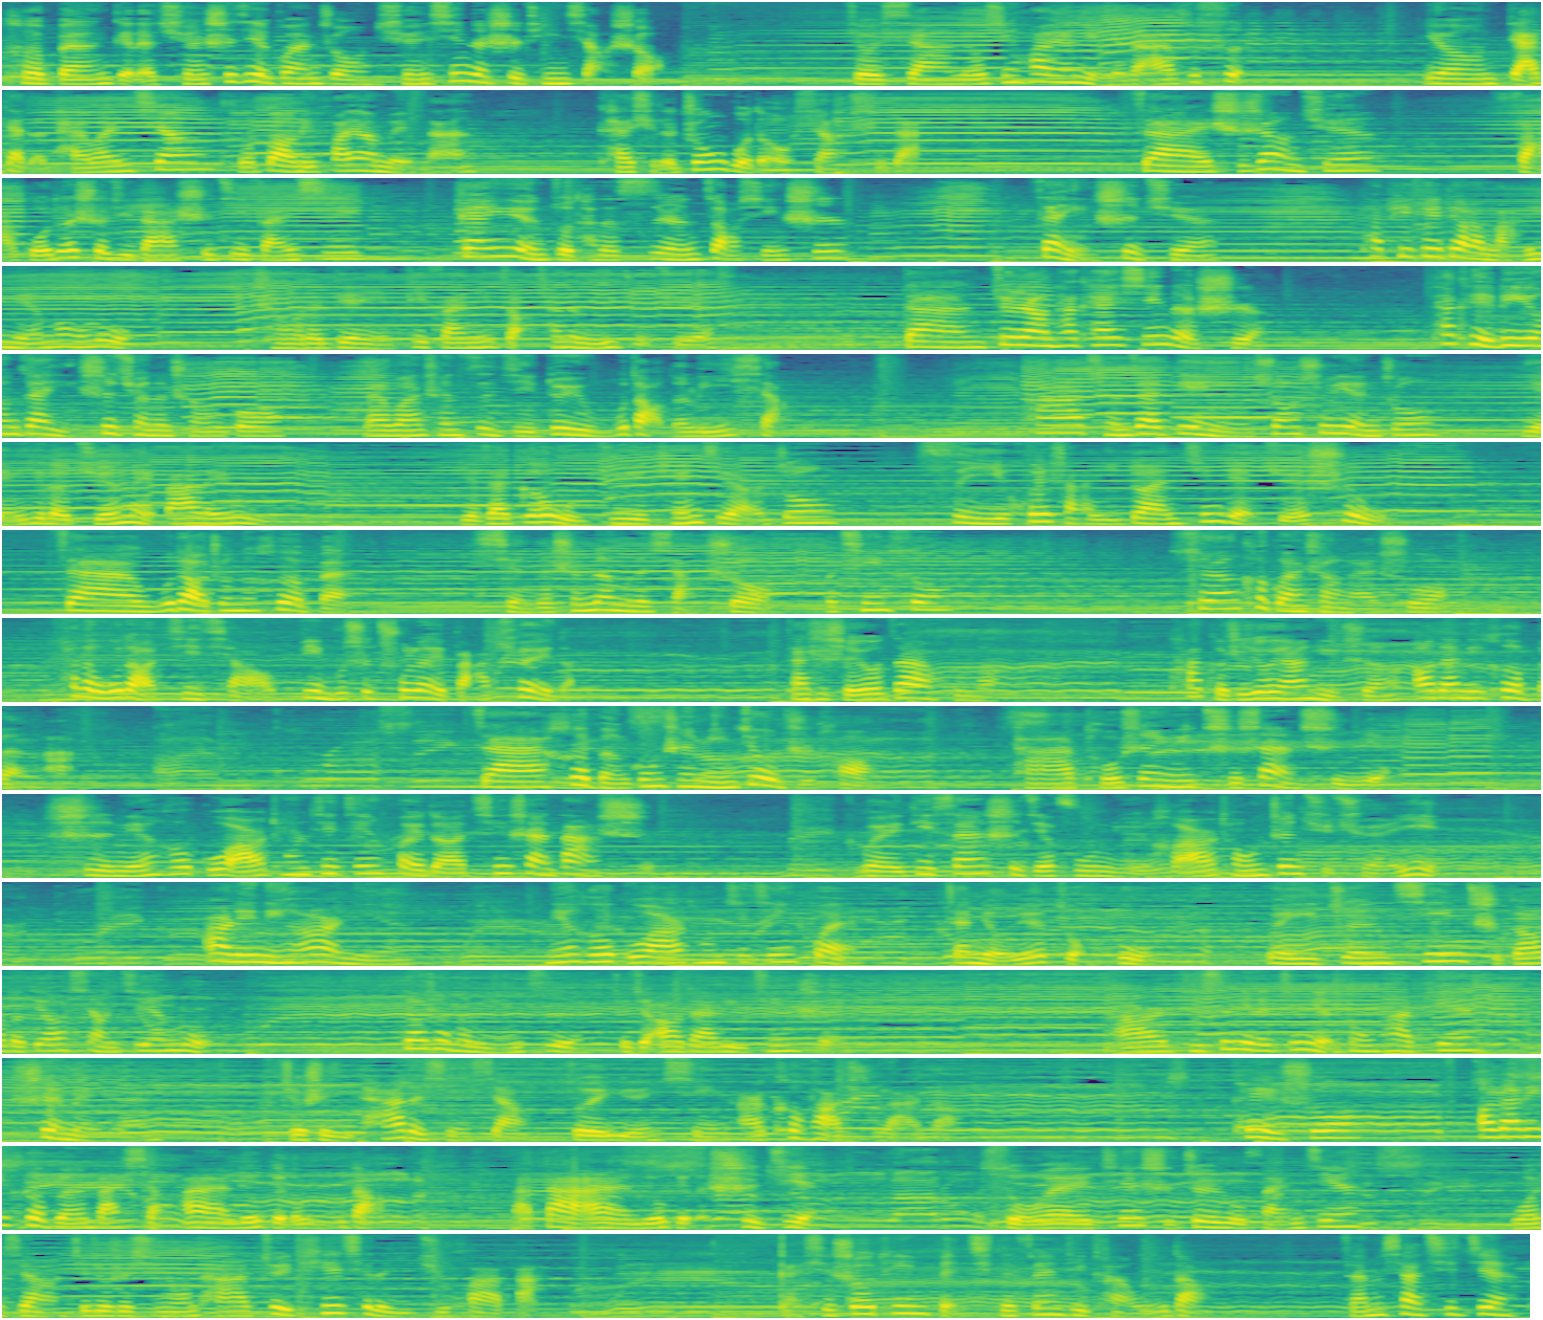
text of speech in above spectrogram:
赫本给了全世界观众全新的视听享受，就像《流星花园》里面的 F 四。用嗲嗲的台湾腔和暴力花样美男，开启了中国的偶像时代。在时尚圈，法国的设计大师纪梵希甘愿做他的私人造型师；在影视圈，他 PK 掉了玛丽莲梦露，成为了电影《蒂凡尼早餐》的女主角。但最让他开心的是，他可以利用在影视圈的成功，来完成自己对于舞蹈的理想。他曾在电影《双书宴》中演绎了绝美芭蕾舞，也在歌舞剧《田吉尔》中肆意挥洒了一段经典爵士舞。在舞蹈中的赫本显得是那么的享受和轻松。虽然客观上来说，他的舞蹈技巧并不是出类拔萃的，但是谁又在乎呢？她可是优雅女神奥黛丽·赫本啊！在赫本功成名就之后，她投身于慈善事业，是联合国儿童基金会的亲善大使，为第三世界妇女和儿童争取权益。二零零二年，联合国儿童基金会。在纽约总部为一尊七英尺高的雕像揭幕，雕像的名字就叫“奥黛丽精神”。而迪士尼的经典动画片《睡美人》就是以他的形象作为原型而刻画出来的。可以说，奥黛丽·赫本把小爱留给了舞蹈，把大爱留给了世界。所谓“天使坠入凡间”，我想这就是形容她最贴切的一句话吧。感谢收听本期的 Fendi 侃舞蹈，咱们下期见。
